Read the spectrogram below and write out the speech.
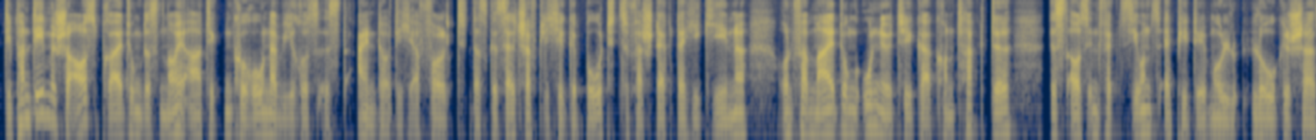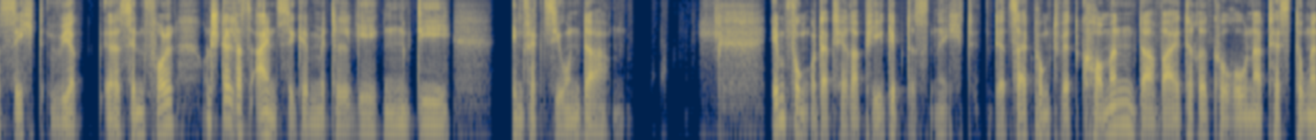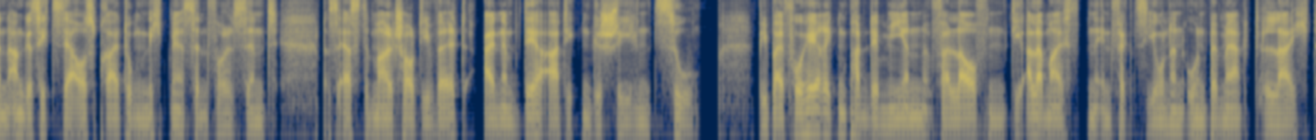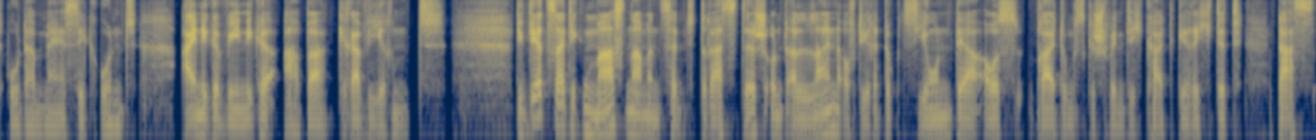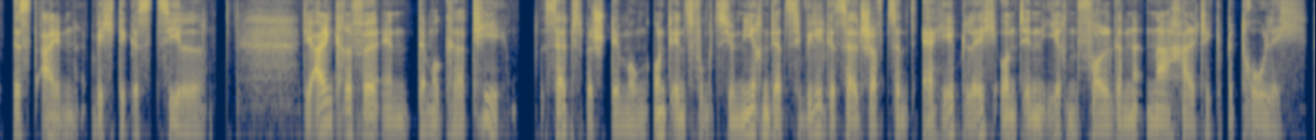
Die pandemische Ausbreitung des neuartigen Coronavirus ist eindeutig erfolgt. Das gesellschaftliche Gebot zu verstärkter Hygiene und Vermeidung unnötiger Kontakte ist aus infektionsepidemiologischer Sicht wirk äh, sinnvoll und stellt das einzige Mittel gegen die Infektion dar. Impfung oder Therapie gibt es nicht. Der Zeitpunkt wird kommen, da weitere Corona-Testungen angesichts der Ausbreitung nicht mehr sinnvoll sind. Das erste Mal schaut die Welt einem derartigen Geschehen zu. Wie bei vorherigen Pandemien verlaufen die allermeisten Infektionen unbemerkt, leicht oder mäßig und einige wenige aber gravierend. Die derzeitigen Maßnahmen sind drastisch und allein auf die Reduktion der Ausbreitungsgeschwindigkeit gerichtet. Das ist ein wichtiges Ziel. Die Eingriffe in Demokratie Selbstbestimmung und ins Funktionieren der Zivilgesellschaft sind erheblich und in ihren Folgen nachhaltig bedrohlich.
